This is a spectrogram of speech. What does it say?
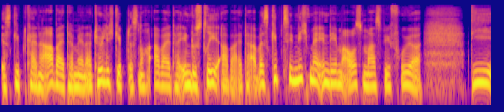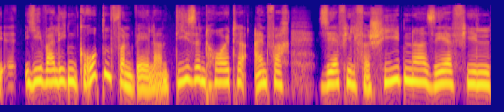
es gibt keine Arbeiter mehr. Natürlich gibt es noch Arbeiter, Industriearbeiter, aber es gibt sie nicht mehr in dem Ausmaß wie früher. Die jeweiligen Gruppen von Wählern, die sind heute einfach sehr viel verschiedener, sehr viel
